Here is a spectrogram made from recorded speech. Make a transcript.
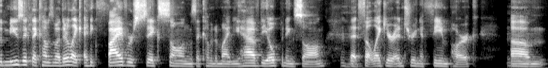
the music that comes to mind, they're like I think five or six songs that come to mind. You have the opening song Mhm. that felt like you're entering a theme park. Mhm. Um,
